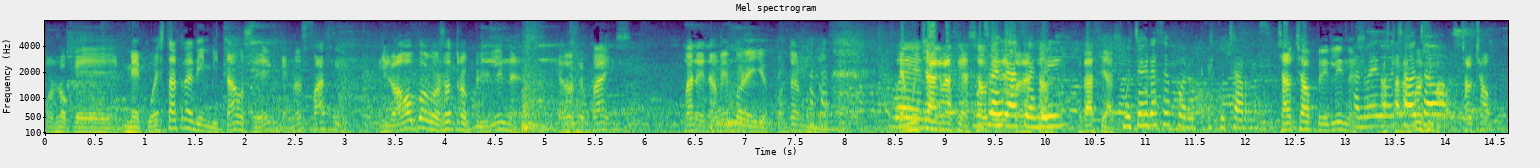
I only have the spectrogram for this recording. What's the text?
pues lo que me cuesta traer invitados, ¿eh? que no es fácil. Y lo hago por vosotros, Prislines, que lo sepáis. Bueno, y también por ellos, por todo el mundo. Bueno, muchas gracias, Sauri, Muchas gracias. Luis. Gracias. Muchas gracias por escucharnos. Chao, chao, Prislines. Hasta luego, Hasta chao, la chao. Chao, chao.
